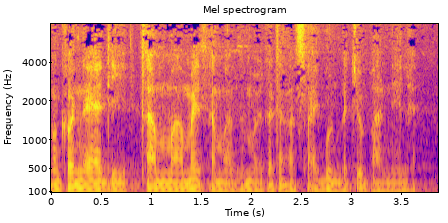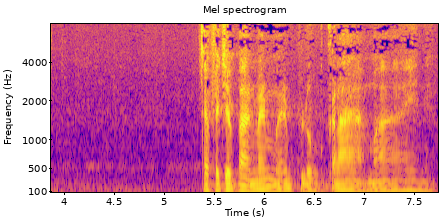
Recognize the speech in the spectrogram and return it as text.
บางคนในอดีตทำมาไม่สม่ำเสมอ ก็ต้องอาศัยบุญปัจจุบันนี้แหละ แต่ปัจจุบันมันเหมือนปลูกกล้าไม้เนี่ย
